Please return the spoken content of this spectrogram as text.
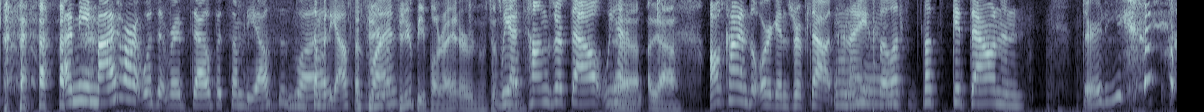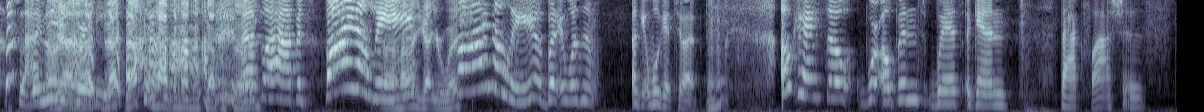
I mean, my heart wasn't ripped out, but somebody else's was. Somebody a else's few, a was. few people, right? Or was it just We one? had tongues ripped out. We Yeah, had yeah. all kinds of organs ripped out tonight. So let's let's get down and dirty. So the nitty Yeah, that's, gritty. that's, that's what happened on this episode. That's what happened. Finally, Uh-huh, you got your wish? Finally, but it wasn't. Okay, we'll get to it. Mm-hmm. Okay, so we're opened with again backflashes,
